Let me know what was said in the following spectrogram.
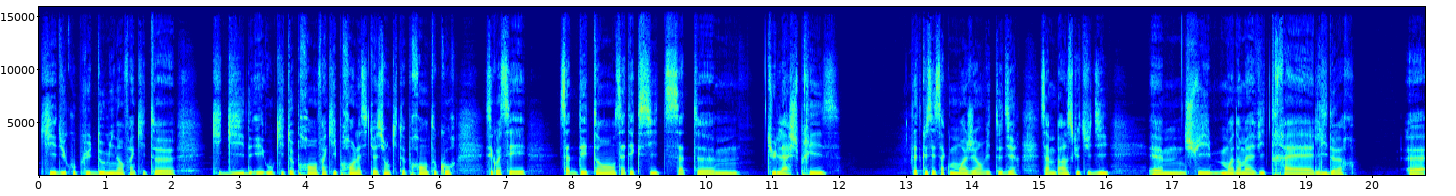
qui est du coup plus dominant, enfin qui te qui guide et ou qui te prend, enfin qui prend la situation, qui te prend tout court? C'est quoi? C'est ça te détend, ça t'excite, ça te tu lâches prise? Peut-être que c'est ça que moi j'ai envie de te dire. Ça me parle ce que tu dis. Euh, je suis moi dans ma vie très leader, euh,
